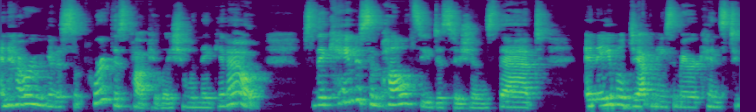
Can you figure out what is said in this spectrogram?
and how are we going to support this population when they get out. So they came to some policy decisions that enabled Japanese Americans to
